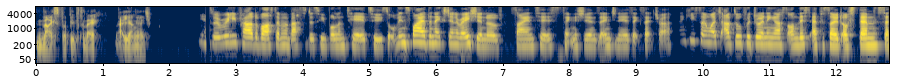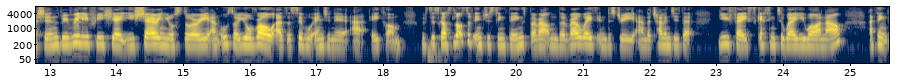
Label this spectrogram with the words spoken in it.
nice for people to know at a young age. Yes, we're really proud of our STEM ambassadors who volunteer to sort of inspire the next generation of scientists, technicians, engineers, etc. Thank you so much, Abdul, for joining us on this episode of STEM Sessions. We really appreciate you sharing your story and also your role as a civil engineer at AECOM. We've discussed lots of interesting things around the railways industry and the challenges that you face getting to where you are now. I think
